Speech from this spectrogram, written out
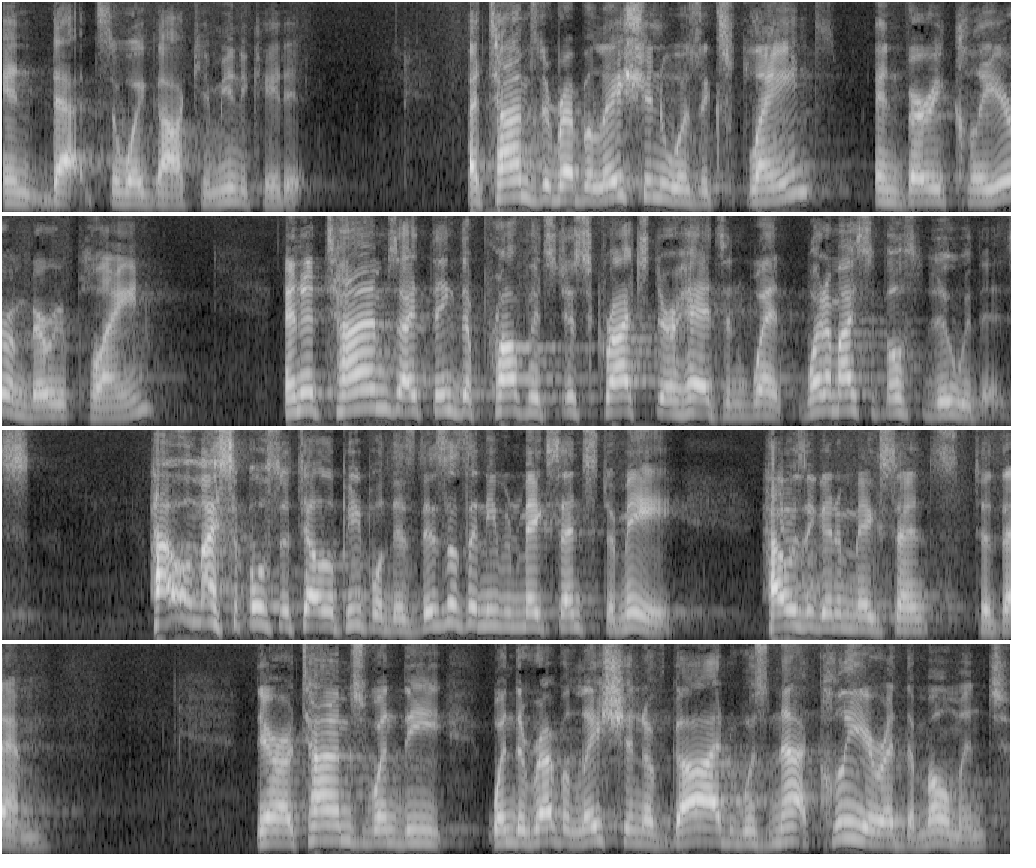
And that's the way God communicated. At times, the revelation was explained and very clear and very plain. And at times, I think the prophets just scratched their heads and went, What am I supposed to do with this? How am I supposed to tell the people this? This doesn't even make sense to me. How is it going to make sense to them? There are times when the, when the revelation of God was not clear at the moment,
